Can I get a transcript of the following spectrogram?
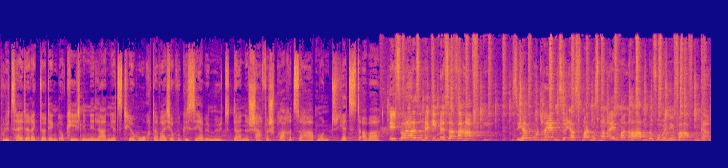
Polizeidirektor denkt, okay, ich nehme den Laden jetzt hier hoch. Da war ich auch wirklich sehr bemüht, da eine scharfe Sprache zu haben und jetzt aber Ich soll also Mackie Messer verhaften. Sie haben gut reden. Zuerst mal muss man einen Mann haben, bevor man ihn verhaften kann.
